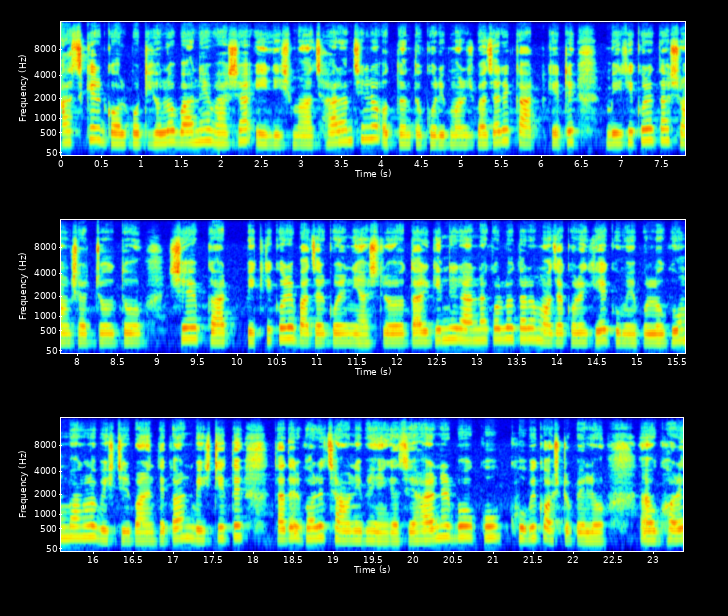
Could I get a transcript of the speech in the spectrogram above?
আজকের গল্পটি হলো বানে ভাসা ইলিশ মাছ। হারান ছিল অত্যন্ত গরিব মানুষ। বাজারে কাঠ কেটে বিক্রি করে তার সংসার চলতো। সে কাঠ বিক্রি করে বাজার করে নিয়ে আসলো। তার গিন্নি রান্না করল, তারা মজা করে খেয়ে ঘুমিয়ে পড়ল। ঘুম ভাঙলো বৃষ্টির পানিতে, কারণ বৃষ্টিতে তাদের ঘরে ছাউনি ভেঙে গেছে। হারানের বউ খুব, খুবই কষ্ট পেল ঘরে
